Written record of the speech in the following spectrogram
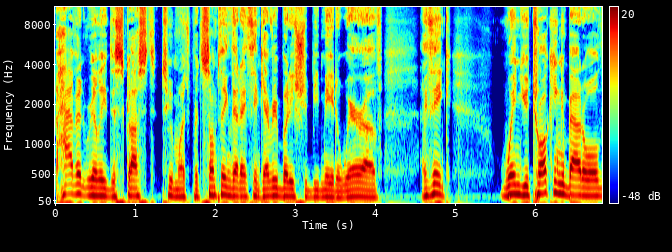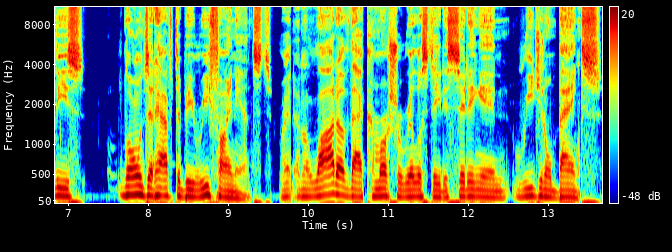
haven't really discussed too much, but something that I think everybody should be made aware of. I think when you're talking about all these loans that have to be refinanced, right? And a lot of that commercial real estate is sitting in regional banks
